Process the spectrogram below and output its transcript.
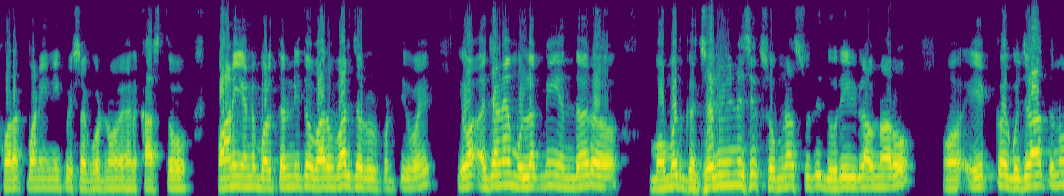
ખોરાક પાણીની કોઈ સગવડ ન હોય અને ખાસ તો પાણી અને બળતણની તો વારંવાર જરૂર પડતી હોય, એવા અજાણ્યા મુલકની અંદર મોહમ્મદ ગઝનવીને છેક સોમનાથ સુધી દોરી લાવનારો એક ગુજરાતનો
